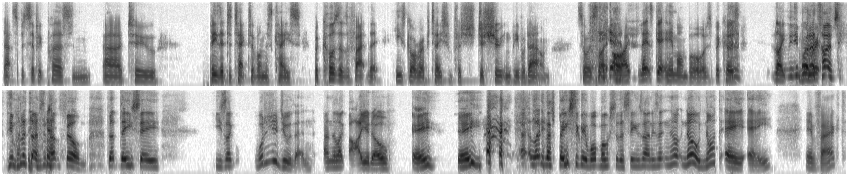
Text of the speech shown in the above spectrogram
that specific person, uh, to be the detective on this case because of the fact that he's got a reputation for sh- just shooting people down. So it's like, Yeah. all right, let's get him on board because, like, the amount of times the amount of times in that film that they say he's like what did you do then and they're like ah you know eh eh Uh, like that's basically what most of the scenes are and he's like no no not a a in fact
